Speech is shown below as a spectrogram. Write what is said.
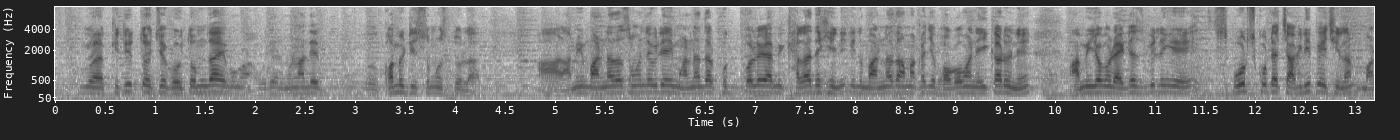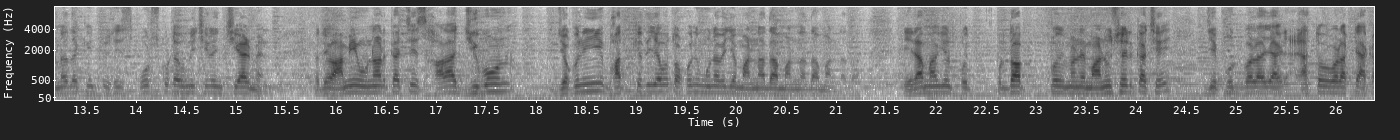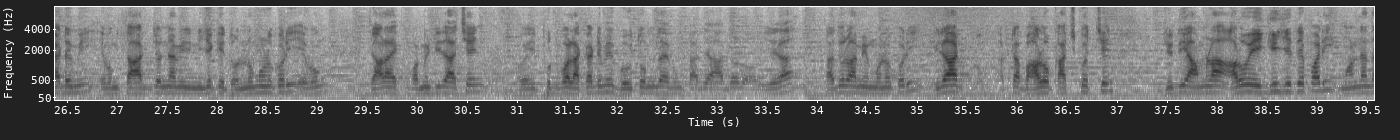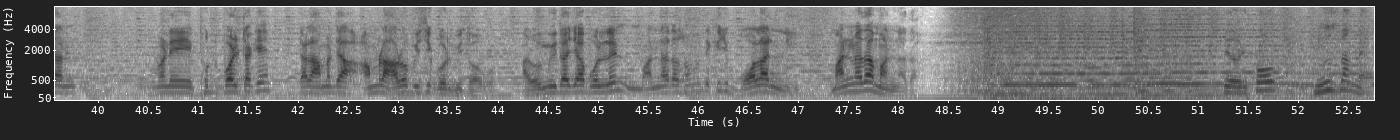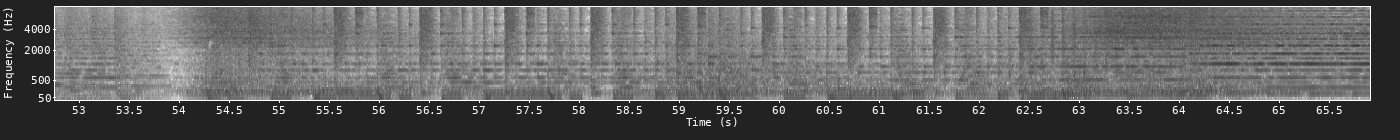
কৃতিত্ব হচ্ছে গৌতম দা এবং ওদের ওনাদের কমিটির সমস্ত লাভ আর আমি মান্নাদা সম্বন্ধে বলি, এই মান্নাদার ফুটবলে আমি খেলা দেখিনি, কিন্তু মান্নাদা আমার কাছে ভগবান এই কারণে আমি যখন রাইটার্স বিল্ডিংয়ে স্পোর্টস কোটা চাকরি পেয়েছিলাম, মান্নাদা কিন্তু সেই স্পোর্টস কোটা উনি ছিলেন চেয়ারম্যান। আমি ওনার কাছে সারা জীবন যখনই ভাত খেতে যাব তখনই মনে হবে যে মান্নাদা মান্নাদা মান্নাদা। এরম একজন প্র- প্রতাপ মানে মানুষের কাছে যে ফুটবলার এত বড় একটা একাডেমি এবং তার জন্য আমি নিজেকে ধন্য মনে করি এবং যারা কমিটিতে আছেন ওই ফুটবল একাডেমি গৌতমদা এবং তাদের আদর, এরা, তাদেরও আমি মনে করি বিরাট একটা ভালো কাজ করছেন। যদি আমরা আরও এগিয়ে যেতে পারি মান্নাদার মানে ফুটবলটাকে, তাহলে আমাদের, আমরা আরও বেশি গর্বিত হব। আর অমিতা যা বললেন, মান্নাদা সম্বন্ধে কিছু বলার নেই। মান্নাদা মান্নাদা। Report, news Bangla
